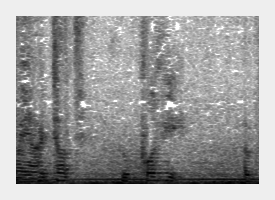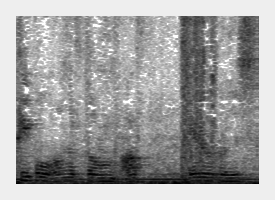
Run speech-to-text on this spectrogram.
Man, I talked to plenty of people on the phone off air or this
